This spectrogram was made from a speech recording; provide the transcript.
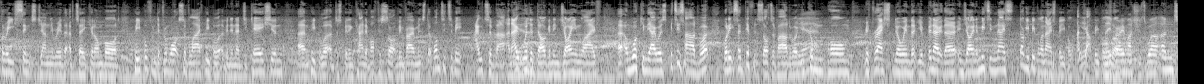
three since January that have taken on board. People from different walks of life, people that have been in education, um, people that have just been in kind of office sort of environments that wanted to be out of that and out Yeah. with the dog and enjoying life uh, and working the hours. It is hard work, but it's a different sort of hard work. Yeah. You come home refreshed knowing that you've been out there enjoying and meeting nice doggy people and nice people and cat people They as well. very much as well. And,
